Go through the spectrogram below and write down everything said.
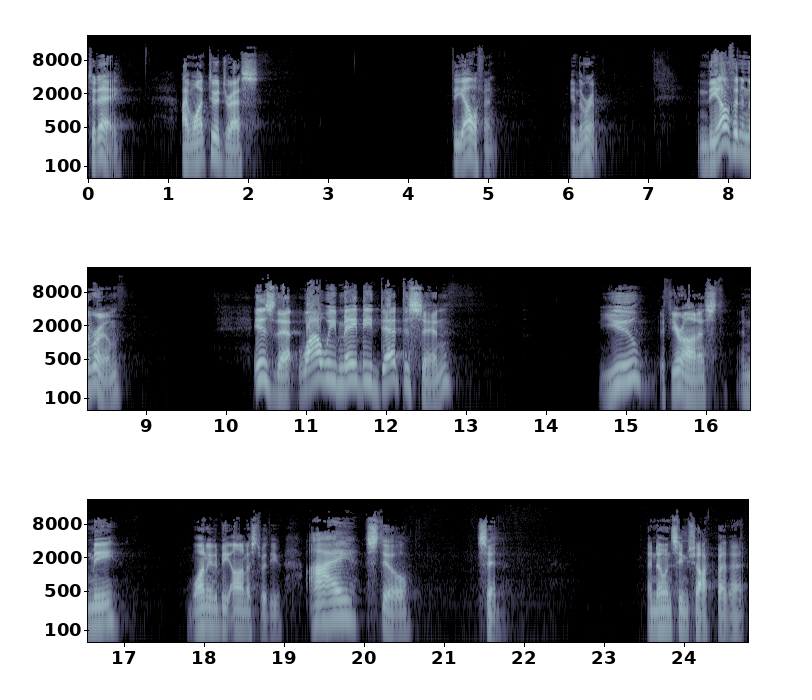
today, I want to address the elephant in the room. And the elephant in the room is that while we may be dead to sin, you, if you're honest, and me, wanting to be honest with you, I still sin. And no one seems shocked by that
